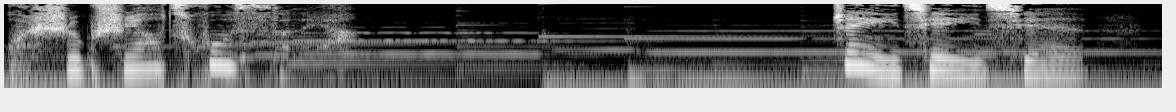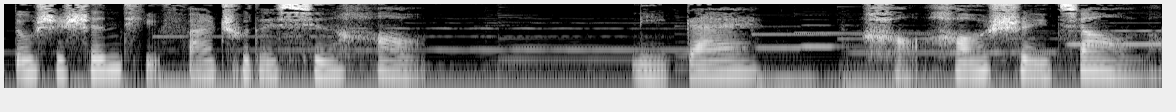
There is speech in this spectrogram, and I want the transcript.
我是不是要猝死了呀？这一切，一切。都是身体发出的信号，你该好好睡觉了。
